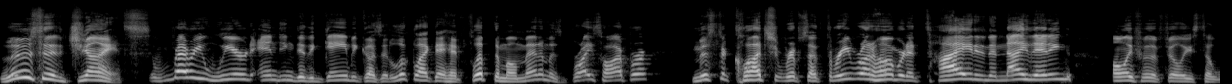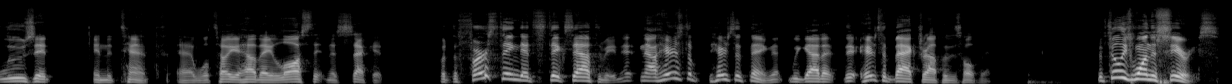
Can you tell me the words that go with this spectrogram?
lose to the Giants. Very weird ending to the game because it looked like they had flipped the momentum as Bryce Harper, Mr. Clutch, rips a three run homer to tie it in the ninth inning, only for the Phillies to lose it in the 10th. And we'll tell you how they lost it in a second. But the first thing that sticks out to me now here's the here's the thing that we got to here's the backdrop of this whole thing. The Phillies won the series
